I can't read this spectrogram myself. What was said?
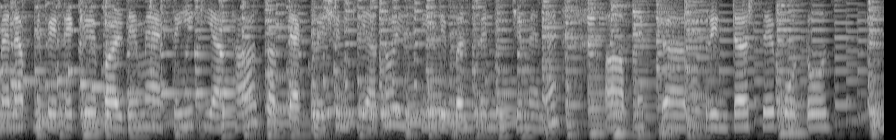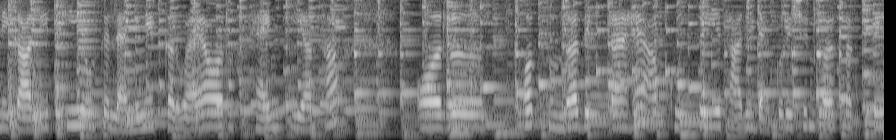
मैंने अपने बेटे के बर्थडे में ऐसे ही किया था, सब डेकोरेशन किया था, इसी रिबन पे नीचे मैंने अपने प्रिंटर से फ़ोटोज़ निकाली थी, उसे लेमिनेट करवाया और हैंग किया था। और बहुत सुंदर दिखता है। आप खुद से ये सारी डेकोरेशन कर सकते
